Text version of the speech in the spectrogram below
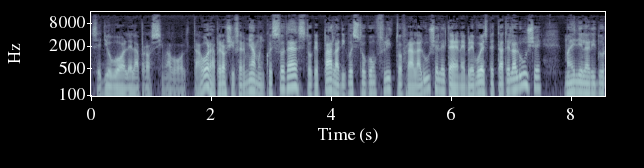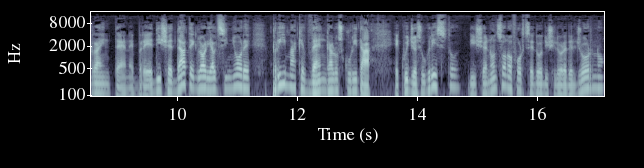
se Dio vuole la prossima volta. Ora però ci fermiamo in questo testo che parla di questo conflitto fra la luce e le tenebre. Voi aspettate la luce, ma egli la ridurrà in tenebre e dice date gloria al Signore prima che venga l'oscurità. E qui Gesù Cristo dice non sono forse dodici le ore del giorno?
